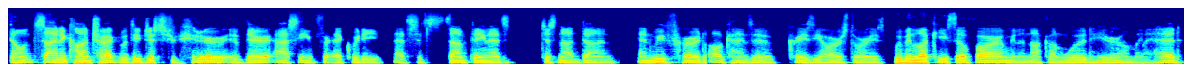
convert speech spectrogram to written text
Don't sign a contract with your distributor if they're asking for equity. That's just something that's just not done. And we've heard all kinds of crazy horror stories. We've been lucky so far. I'm going to knock on wood here on my head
